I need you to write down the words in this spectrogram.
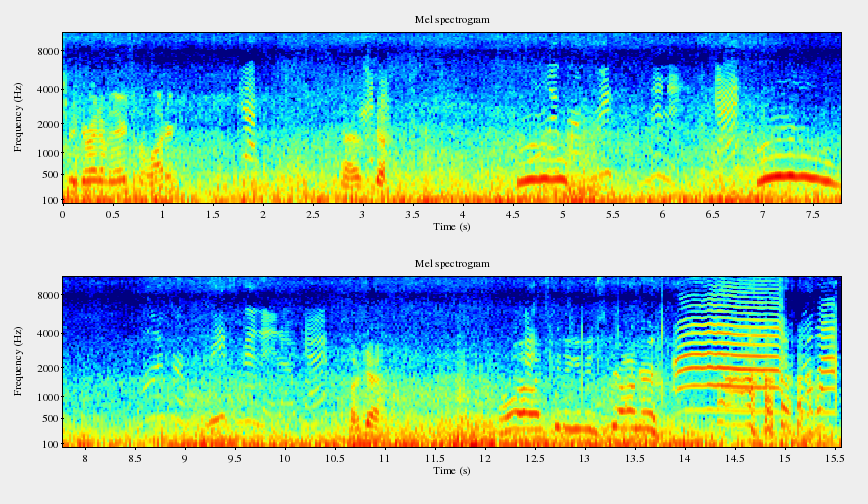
Should we go right over there to the water? Yes. Right, let's go. Only for a brief minute, okay? Woo. Only for a brief minute, okay? Okay. Whoa, it's getting even stronger. Ah! Go back,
